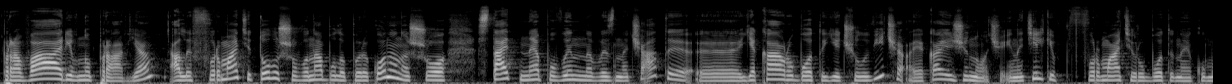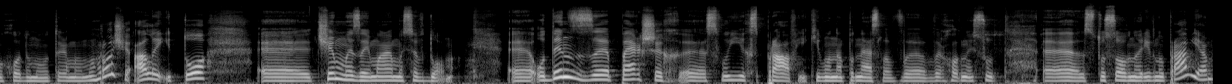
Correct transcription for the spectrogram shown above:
права рівноправ'я, але в форматі того, що вона була переконана, що стать не повинна визначати, е, яка робота є чоловіча, а яка є жіноча. І не тільки в форматі роботи, на яку ми ходимо, отримуємо гроші, але і то, е, чим ми займаємося вдома. Е, один з перших е, своїх справ, які вона понесла в Верховний суд стосовно рівноправ'я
